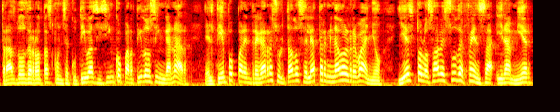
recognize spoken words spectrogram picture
Tras dos derrotas consecutivas y cinco partidos sin ganar, el tiempo para entregar resultados se le ha terminado al rebaño y esto lo sabe su defensa Irán Mier.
